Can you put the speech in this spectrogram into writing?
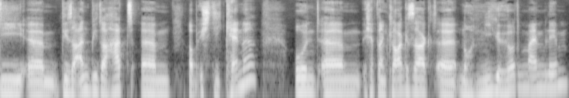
die ähm, dieser Anbieter hat, ähm, ob ich die kenne und ähm, ich habe dann klar gesagt, äh, noch nie gehört in meinem Leben.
